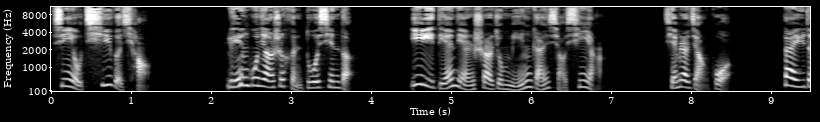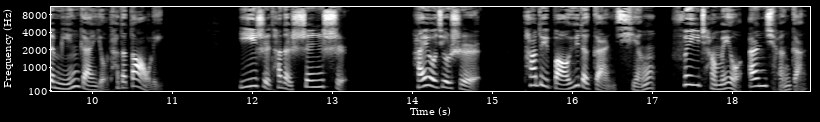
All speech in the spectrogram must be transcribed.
心有七个窍，林姑娘是很多心的，一点点事儿就敏感小心眼儿。前面讲过。黛玉的敏感有她的道理，一是她的身世，还有就是，她对宝玉的感情非常没有安全感。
